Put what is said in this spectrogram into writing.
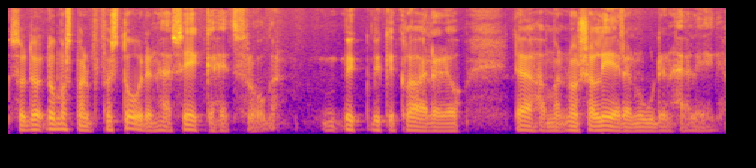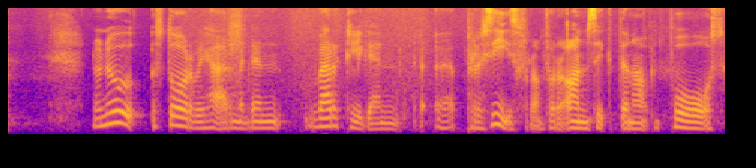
Så då, då, måste man förstå den här säkerhetsfrågan mycket, mycket klarare och där har man nonchalerat nog den här läget. Nu står vi här med den verkligen eh, precis framför ansiktena på oss.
